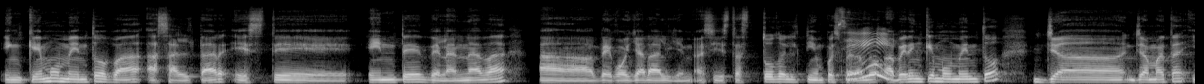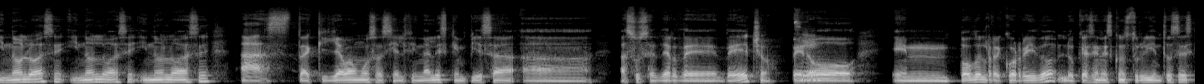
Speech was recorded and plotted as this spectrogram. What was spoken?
en qué momento va a saltar este ente de la nada a degollar a alguien. Así estás todo el tiempo esperando a ver en qué momento ya, ya mata y no lo hace, y no lo hace, y no lo hace, hasta que ya vamos hacia el final es que empieza a, suceder de, de hecho. Pero en todo el recorrido, lo que hacen es construir. Entonces,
